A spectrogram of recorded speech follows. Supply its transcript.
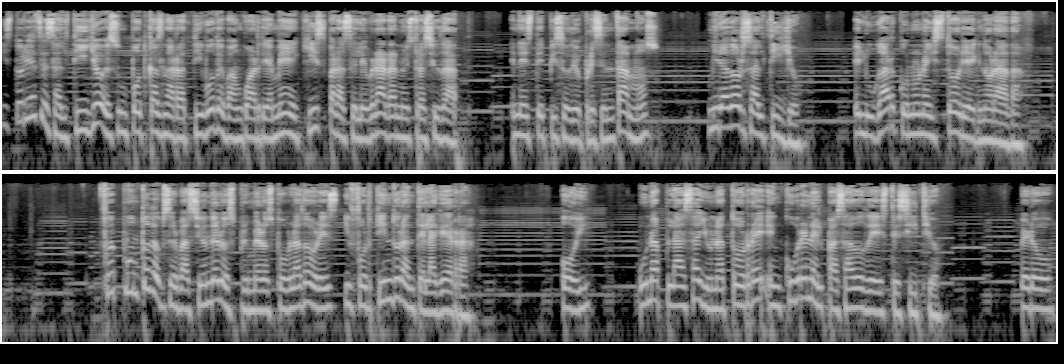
Historias de Saltillo es un podcast narrativo de Vanguardia MX para celebrar a nuestra ciudad. En este episodio presentamos Mirador Saltillo, el lugar con una historia ignorada. Fue punto de observación de los primeros pobladores y fortín durante la guerra. Hoy, una plaza y una torre encubren el pasado de este sitio. Pero,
